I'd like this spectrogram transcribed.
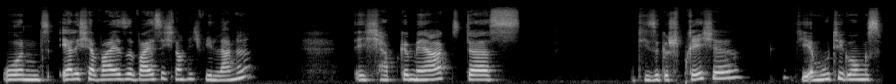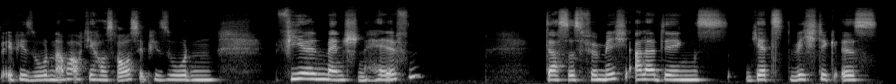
Und ehrlicherweise weiß ich noch nicht, wie lange. Ich habe gemerkt, dass diese Gespräche, die Ermutigungsepisoden, aber auch die Haus-Raus-Episoden vielen Menschen helfen. Dass es für mich allerdings jetzt wichtig ist,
